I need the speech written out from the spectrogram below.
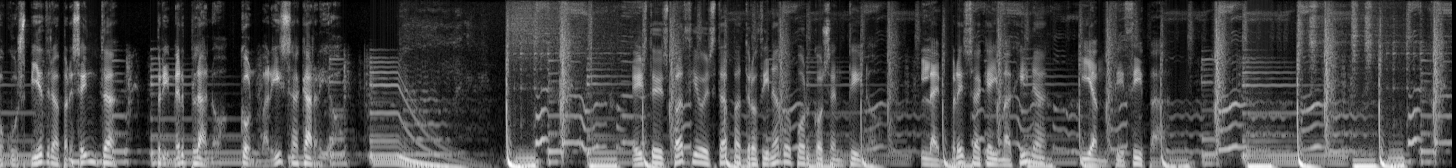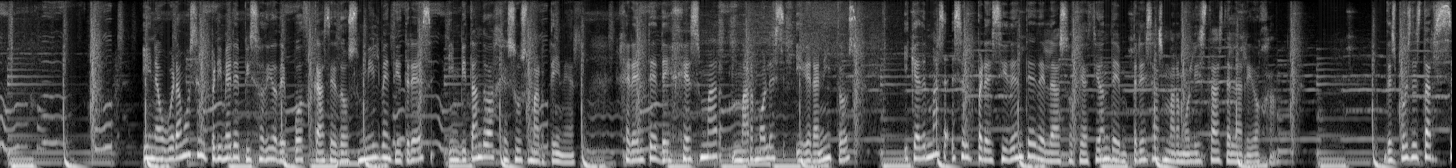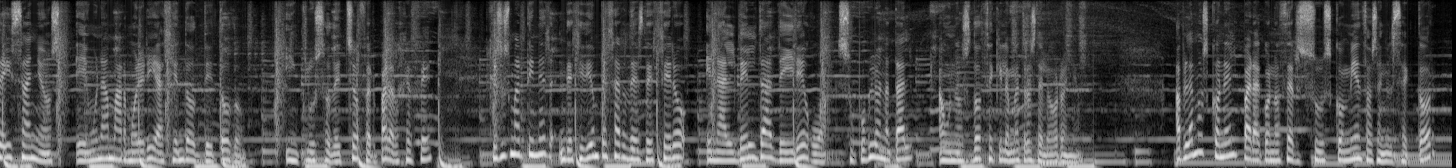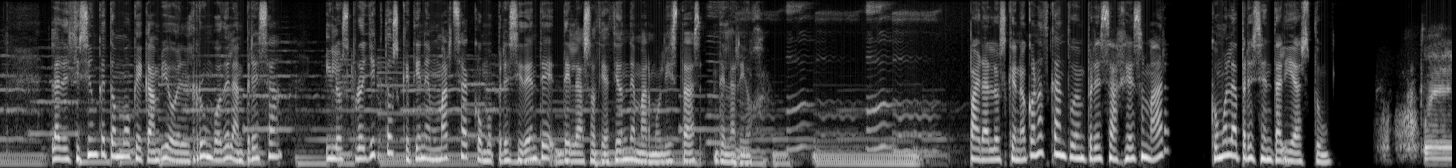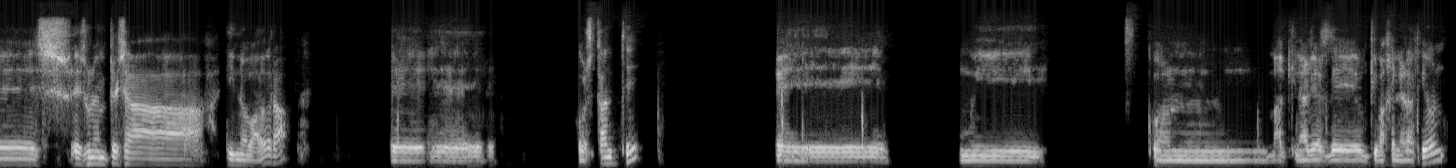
Focus Piedra presenta Primer Plano con Marisa Carrio. Este espacio está patrocinado por Cosentino, la empresa que imagina y anticipa. Inauguramos el primer episodio de podcast de 2023 invitando a Jesús Martínez, gerente de GESMAR Mármoles y Granitos, y que además es el presidente de la Asociación de Empresas Marmolistas de La Rioja. Después de estar seis años en una marmolería haciendo de todo, incluso de chofer para el jefe, Jesús Martínez decidió empezar desde cero en Albelda de Iregua, su pueblo natal, a unos 12 kilómetros de Logroño. Hablamos con él para conocer sus comienzos en el sector, la decisión que tomó que cambió el rumbo de la empresa y los proyectos que tiene en marcha como presidente de la Asociación de Marmolistas de La Rioja. Para los que no conozcan tu empresa Gesmar, ¿cómo la presentarías tú? Pues es una empresa innovadora, eh, constante, eh, muy con maquinarias de última generación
